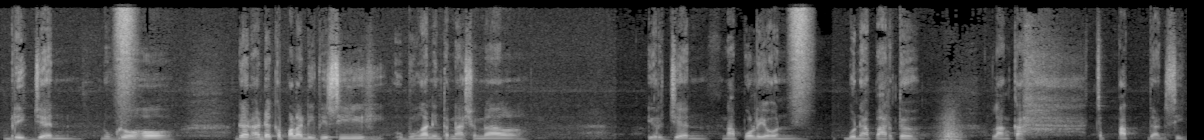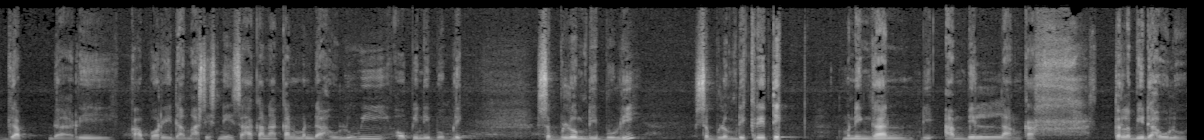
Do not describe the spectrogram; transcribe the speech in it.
Brigjen Nugroho, dan ada Kepala Divisi Hubungan Internasional Irjen Napoleon Bonaparte. Langkah cepat dan sigap dari Kapolri Idam Aziz ini seakan-akan mendahului opini publik. Sebelum dibully, sebelum dikritik, mendingan diambil langkah terlebih dahulu.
